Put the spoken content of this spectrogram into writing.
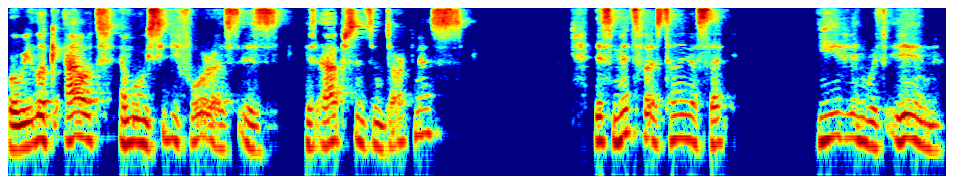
or we look out and what we see before us is, is absence and darkness, this mitzvah is telling us that even within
